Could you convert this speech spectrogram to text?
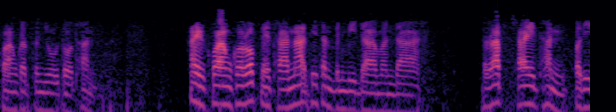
ความกตัญญูต่อท่าน ให้ความเคารพในฐานะที่ท่านเป็นบิดามารดา รับใช้ท่านปฏิ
